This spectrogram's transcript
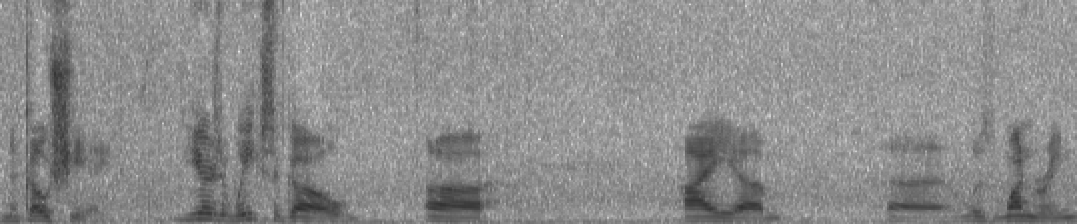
negotiate. Years, weeks ago, uh, I um, uh, was wondering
